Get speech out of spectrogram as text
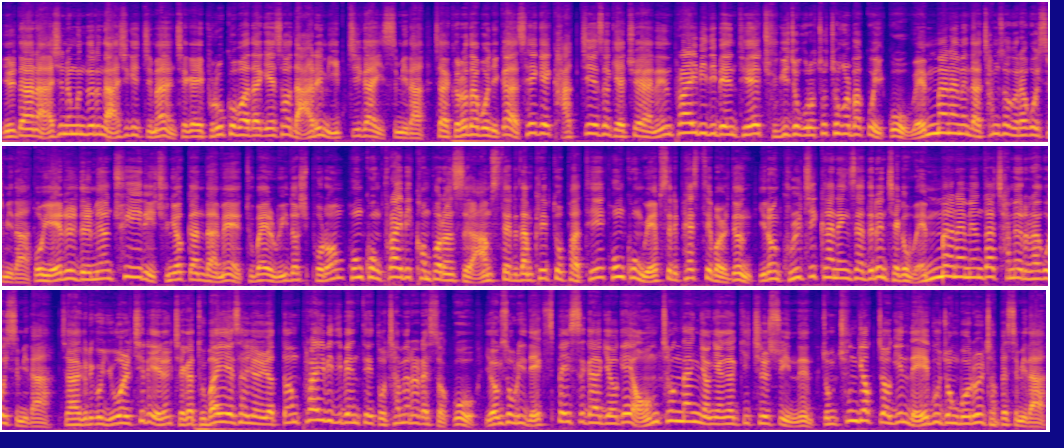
일단 아시는 분들은 아시겠지만 제가 이 브로커 바닥에서 나름 입지가 있습니다. 자 그러다 보니까 세계 각지에서 개최하는 프라이빗 이벤트에 주기적으로 초청을 받고 있고 웬만하면 다 참석을 하고 있습니다. 뭐 예를 들면 추일이 중역 간담회, 두바이 리더십 포럼, 홍콩 프라이빗 컨퍼런스, 암스테르담 크립토 파티, 홍콩 웹3 페스티벌 등 이런 굵직한 행사들은 제가 웬만하면 다 참여를 하고 있습니다. 자 그리고 6월 7일 제가 두바이에서 열렸던 프라이빗 이벤트에 또 참여를 했었고 여기서 우리 넥스페이스 가격에 엄청난 영향을 끼칠 수 있는 좀 충격적인 내부 정보를 접했습니다.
